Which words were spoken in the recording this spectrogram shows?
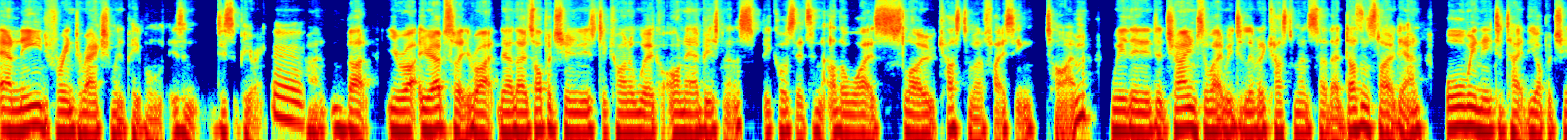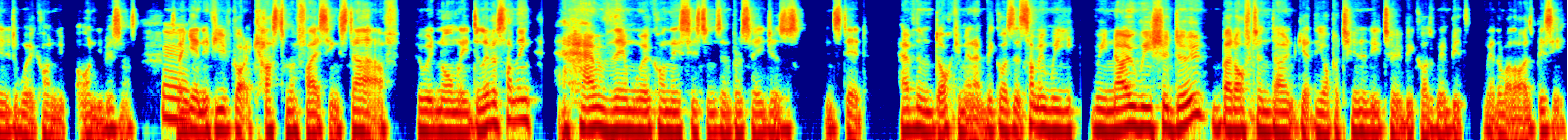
our need for interaction with people isn't disappearing. Mm. Right? But you're right. You're absolutely right. Now those opportunities to kind of work on our business because it's an otherwise slow customer facing time. We then need to change the way we deliver to customers so that doesn't slow down, or we need to take the opportunity to work on on your business. So Mm. again, if you've got customer facing staff who would normally deliver something, have them work on their systems and procedures instead. Have them document it because it's something we we know we should do, but often don't get the opportunity to because we're bit, we're otherwise busy.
